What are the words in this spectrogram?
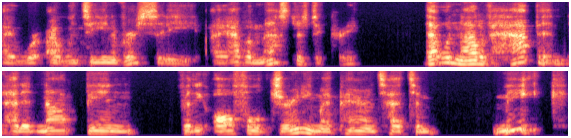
I work, I went to university. I have a master's degree. That would not have happened had it not been for the awful journey my parents had to make.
